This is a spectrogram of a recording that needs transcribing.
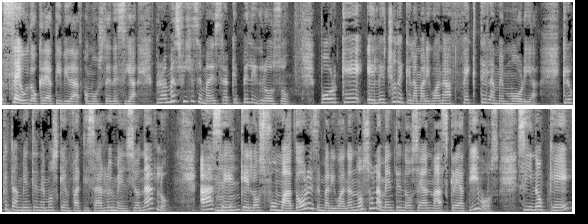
pseudo creatividad, como usted decía. Pero además, fíjese, maestra, qué peligroso, porque el hecho de que la marihuana afecte la memoria, creo que también tenemos que enfatizarlo y mencionarlo. Hace que los fumadores de marihuana no solamente no sean más creativos, sino que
